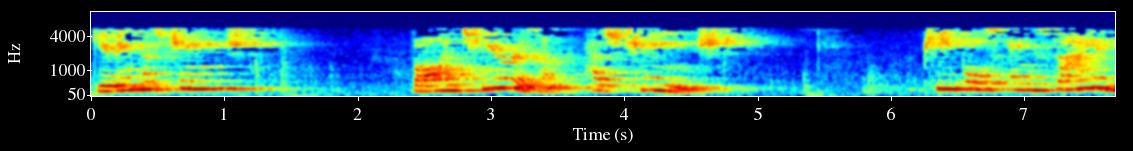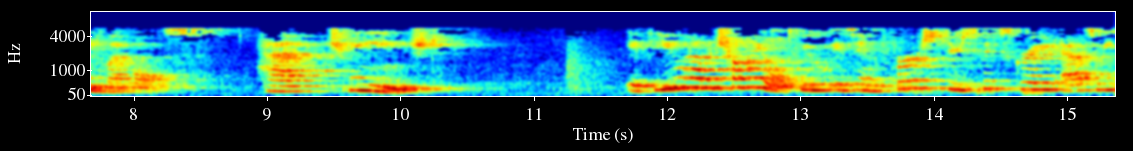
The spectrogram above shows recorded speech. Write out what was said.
Giving has changed. Volunteerism has changed. People's anxiety levels have changed. If you have a child who is in first through sixth grade as we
